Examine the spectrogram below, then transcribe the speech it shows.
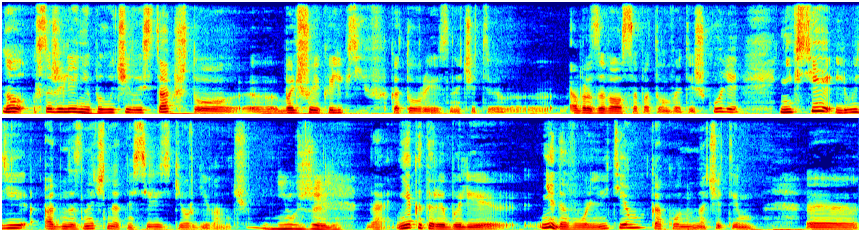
Но, к сожалению, получилось так, что э, большой коллектив, который, значит, э, образовался потом в этой школе, не все люди однозначно относились к Георгию Ивановичу. Неужели? Да, некоторые были недовольны тем, как он, значит, им э,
